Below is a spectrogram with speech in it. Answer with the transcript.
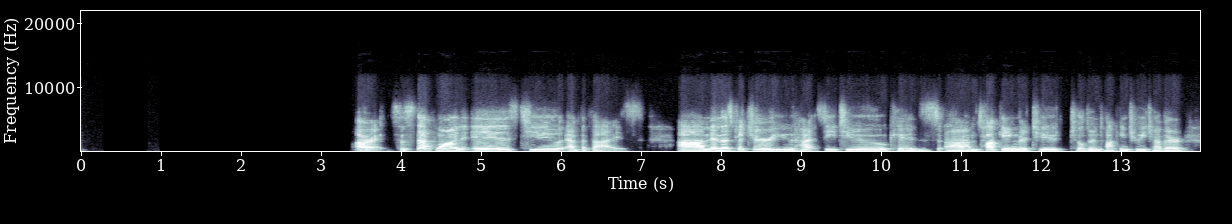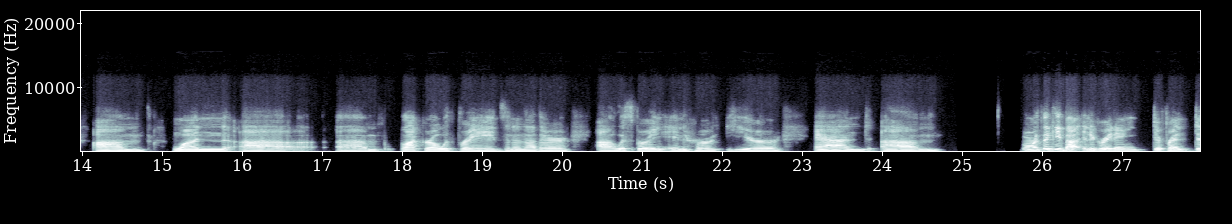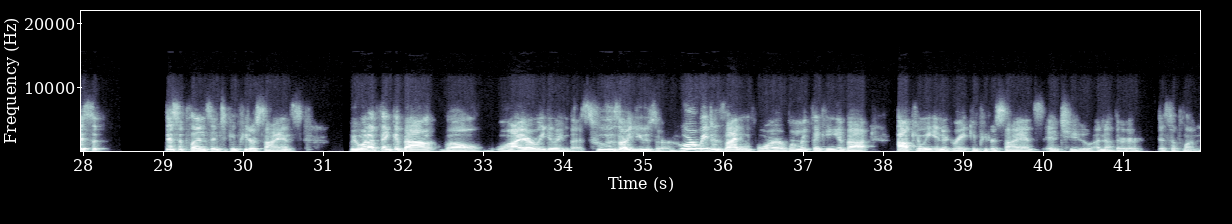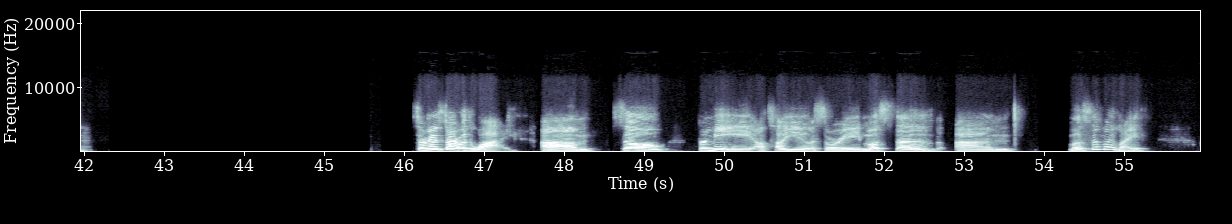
All right, so step one is to empathize. Um, in this picture, you see two kids um, talking. They're two children talking to each other. Um, one uh, um, black girl with braids and another uh, whispering in her ear. And um, when we're thinking about integrating different dis disciplines into computer science, we want to think about, well, why are we doing this? Who's our user? Who are we designing for when we're thinking about how can we integrate computer science into another discipline? So we're going to start with why. Um, so for me, I'll tell you a story. Most of um, most of my life,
